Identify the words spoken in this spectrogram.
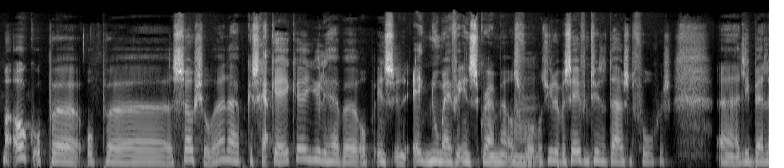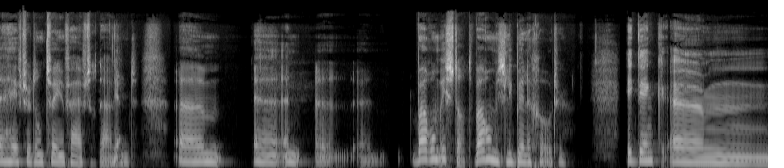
Maar ook op, uh, op uh, social, hè? daar heb ik eens Ja. gekeken. Jullie hebben op, ik noem even Instagram hè, als Mhm. voorbeeld. Jullie hebben 27.000 volgers. Eh Libelle heeft er dan 52.000. Ehm, eh, en eh, eh, waarom is dat? Waarom is Libelle groter? Ik denk, ehm,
